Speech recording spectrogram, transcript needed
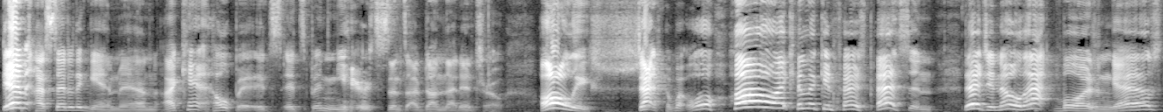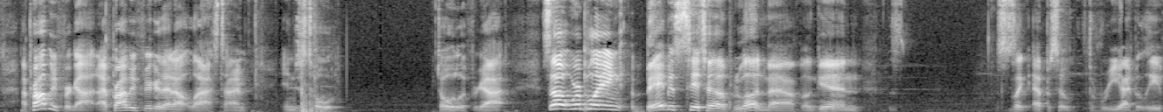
Damn it! I said it again, man. I can't help it. It's it's been years since I've done that intro. Holy shit! Oh, oh! I can confess person. Did you know that, boys and gals? I probably forgot. I probably figured that out last time and just told totally forgot. So we're playing Babysitter Bloodbath again. This is like episode three, I believe.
